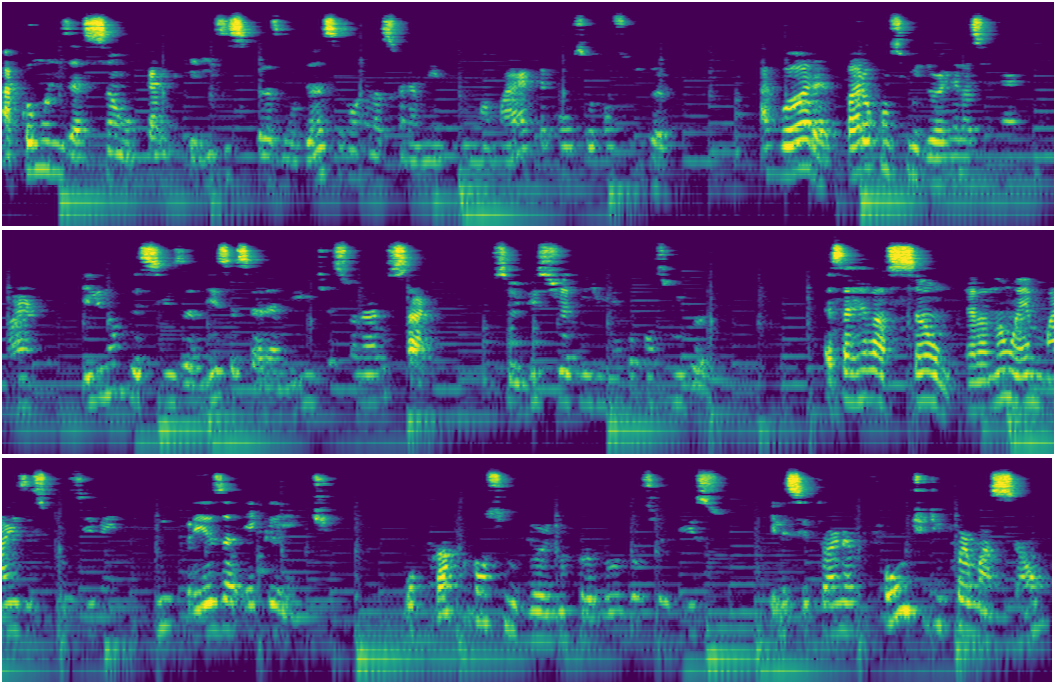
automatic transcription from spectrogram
A comunização caracteriza-se pelas mudanças no relacionamento de uma marca com o seu consumidor. Agora, para o consumidor relacionar com uma marca, ele não precisa necessariamente acionar o SAC, o Serviço de Atendimento ao Consumidor. Essa relação ela não é mais exclusiva entre empresa e cliente. O próprio consumidor de um produto ou serviço ele se torna fonte de informação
